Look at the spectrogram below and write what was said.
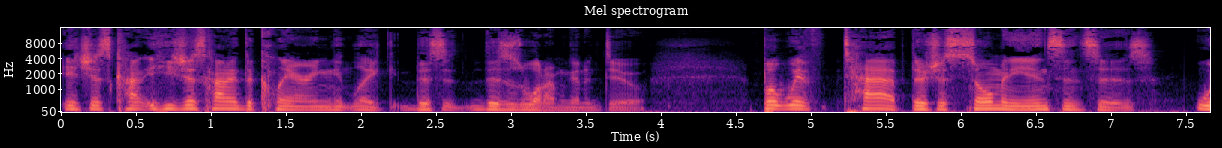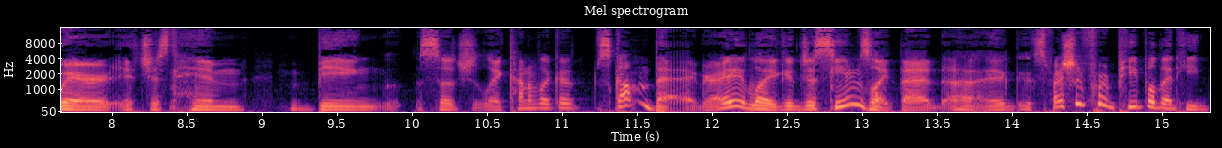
It's just kind of he's just kind of declaring like this is this is what I'm gonna do. But with Tap, there's just so many instances where it's just him being such like kind of like a scumbag, right? Like it just seems like that, uh, especially for people that he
